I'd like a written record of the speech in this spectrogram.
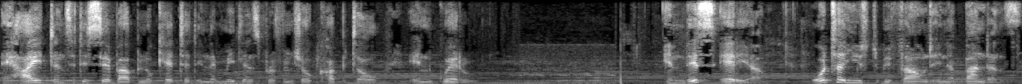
a high-density suburb located in the Midlands provincial capital in Gweru. In this area, water used to be found in abundance,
